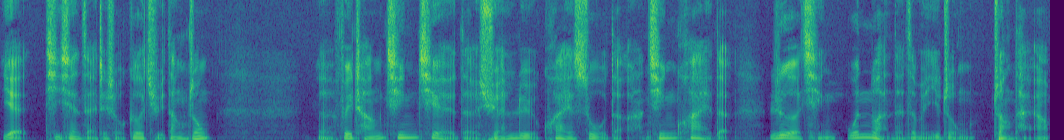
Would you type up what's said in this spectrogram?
也体现在这首歌曲当中。呃，非常亲切的旋律，快速的、轻快的。热情温暖的这么一种状态啊，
